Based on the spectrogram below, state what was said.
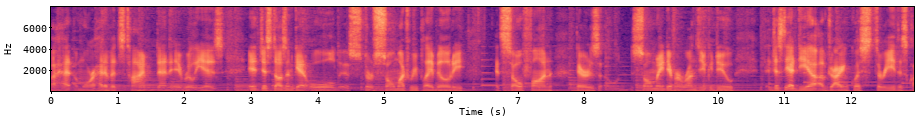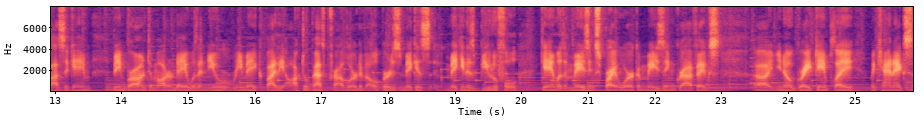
ahead more ahead of its time than it really is. It just doesn't get old. It's, there's so much replayability. It's so fun. There's so many different runs you could do. Just the idea of Dragon Quest III, this classic game, being brought into modern day with a new remake by the Octopath Traveler developers, make making this beautiful game with amazing sprite work, amazing graphics, uh, you know, great gameplay mechanics.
